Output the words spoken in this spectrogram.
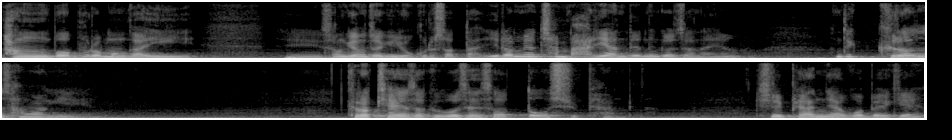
방법으로 뭔가 이 성경적인 요구를 썼다. 이러면 참 말이 안 되는 거잖아요. 근데 그런 상황이에요. 그렇게 해서 그곳에서 또 실패합니다. 실패한 야곱에게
